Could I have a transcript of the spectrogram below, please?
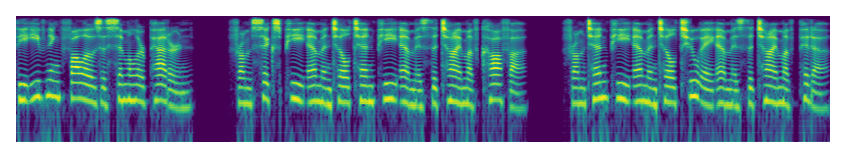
The evening follows a similar pattern, from 6 pm until 10 pm is the time of Kapha, from 10 pm until 2 am is the time of Pitta,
